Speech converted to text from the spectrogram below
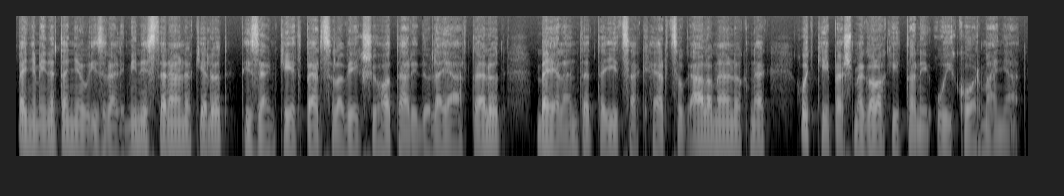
Benjamin Netanyahu izraeli miniszterelnök jelölt 12 perccel a végső határidő lejárta előtt bejelentette Yitzhak Herzog államelnöknek, hogy képes megalakítani új kormányát.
